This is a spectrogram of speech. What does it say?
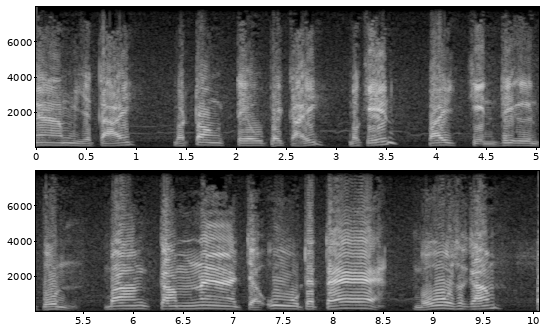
งามอย่าตายบ่ต้องเตียวไปไกลบ่กิน ไปกินที่อื่นปุ่น บางกรรมน่าจะอู้แต่แต่หมูสกรรมไป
